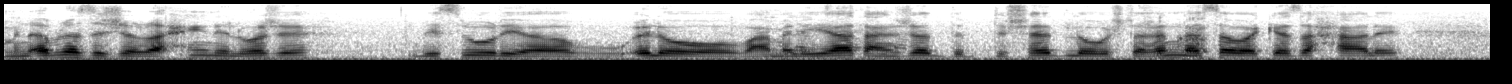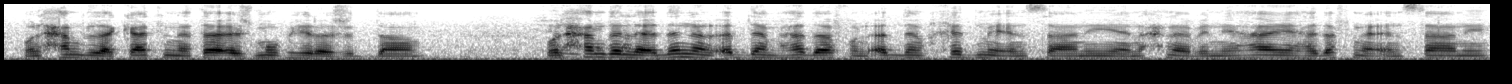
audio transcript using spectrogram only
من أبرز الجراحين الوجه بسوريا وله عمليات عن جد بتشهد له واشتغلنا سوا كذا حالة. والحمد لله كانت النتائج مبهرة جدا. والحمد لله قدرنا نقدم هدف ونقدم خدمة إنسانية. نحن بالنهاية هدفنا إنساني.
